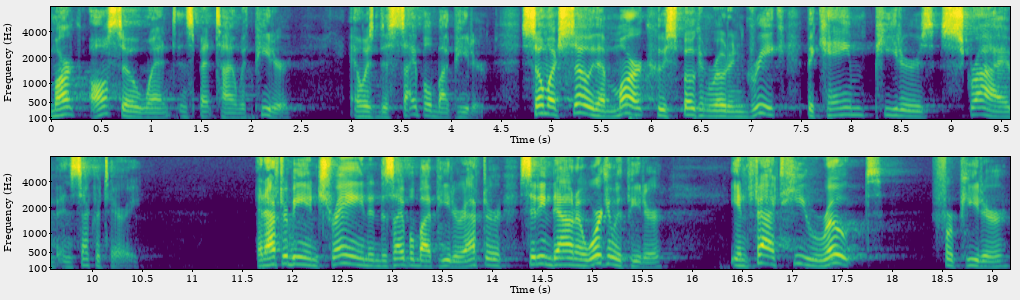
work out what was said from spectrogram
Mark also went and spent time with Peter and was discipled by Peter. So much so that Mark, who spoke and wrote in Greek, became Peter's scribe and secretary. And after being trained and discipled by Peter, after sitting down and working with Peter, in fact, he wrote for Peter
